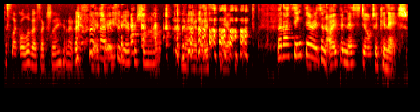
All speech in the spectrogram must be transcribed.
Just like all of us, actually. I don't know if Yeah, that matters true. if you're a Christian or not. No, that is, yeah. But I think there is an openness still to connect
